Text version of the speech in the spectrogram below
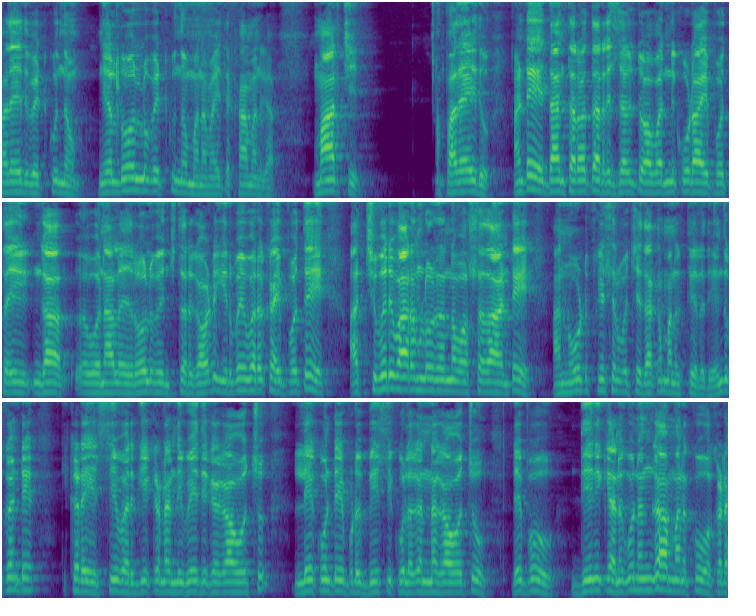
పదహైదు పెట్టుకుందాం నెల రోజులు పెట్టుకుందాం మనం అయితే కామన్గా మార్చి పదహైదు అంటే దాని తర్వాత రిజల్ట్ అవన్నీ కూడా అయిపోతాయి. ఇంకా ఓ నాలుగైదు రోజులు పెంచుతారు కాబట్టి ఇరవై వరకు అయిపోతే ఆ చివరి వారంలోనన్నా వస్తుందా అంటే ఆ నోటిఫికేషన్ వచ్చేదాకా మనకు తెలియదు. ఎందుకంటే ఇక్కడ ఎస్సీ వర్గీకరణ నివేదిక కావచ్చు లేకుంటే ఇప్పుడు బీసీ కులగన్న కావచ్చు రేపు దీనికి అనుగుణంగా మనకు అక్కడ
